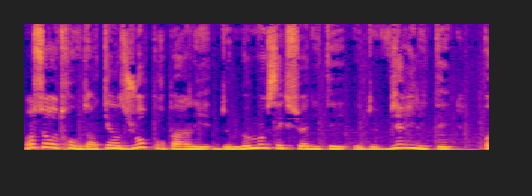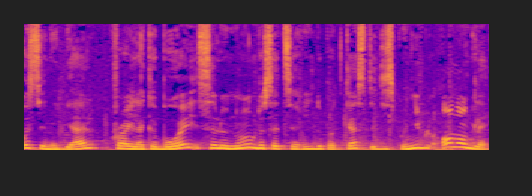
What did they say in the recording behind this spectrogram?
On se retrouve dans 15 jours pour parler de l'homosexualité et de virilité au Sénégal. Cry Like a Boy, c'est le nom de cette série de podcasts disponible en anglais.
